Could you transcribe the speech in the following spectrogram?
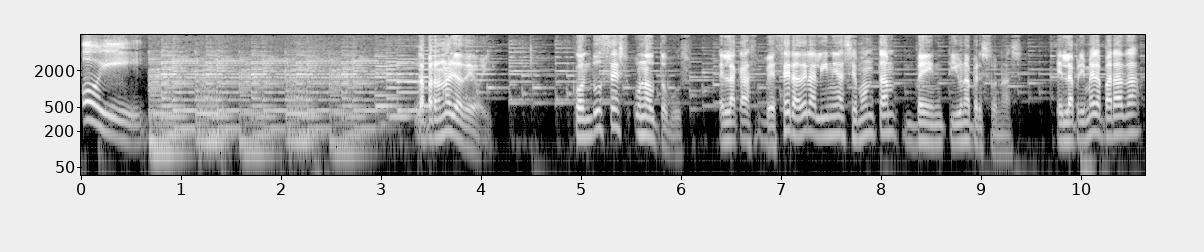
hoy. La paranoia de hoy. Conduces un autobús. En la cabecera de la línea se montan 21 personas. En la primera parada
